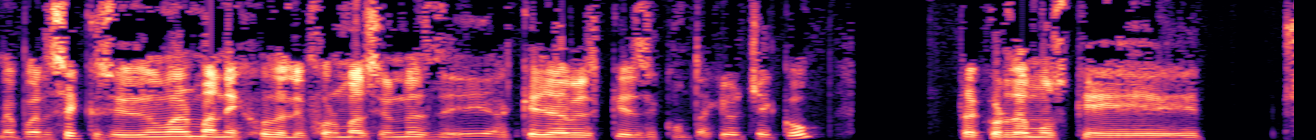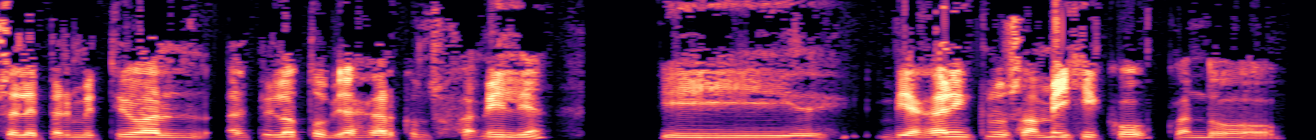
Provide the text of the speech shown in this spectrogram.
me parece que se dio un mal manejo de la información desde aquella vez que se contagió Checo. Recordemos que se le permitió al, al piloto viajar con su familia y viajar incluso a México cuando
